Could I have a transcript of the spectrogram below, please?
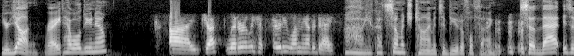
You're young, right? How old are you now? I just literally hit 31 the other day. Oh, you've got so much time. It's a beautiful thing. so that is a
